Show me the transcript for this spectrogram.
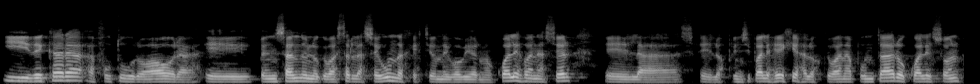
Y de cara a futuro, ahora, eh, pensando en lo que va a ser la segunda gestión de gobierno, ¿cuáles van a ser eh, eh, los principales ejes a los que van a apuntar o cuáles son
